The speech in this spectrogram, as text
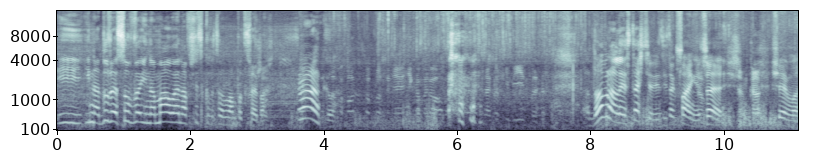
I, I na duże suwy, i na małe, na wszystko, co wam potrzeba. Siemanko. Dobra, ale jesteście, więc i tak fajnie. Cześć. Siema.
